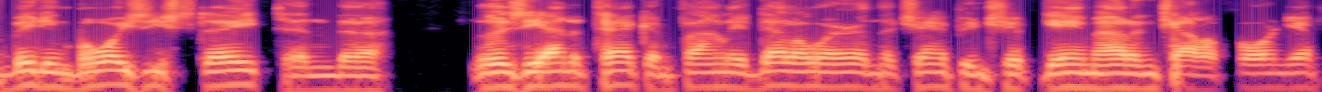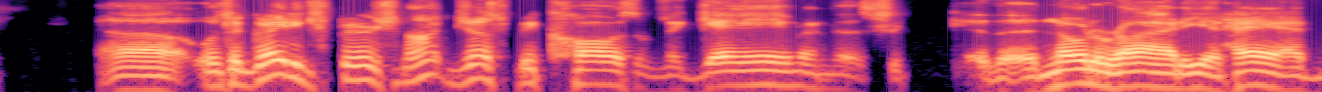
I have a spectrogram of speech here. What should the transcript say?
beating Boise State and uh, Louisiana Tech, and finally Delaware in the championship game out in California. Uh, was a great experience, not just because of the game and the, the notoriety it had,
